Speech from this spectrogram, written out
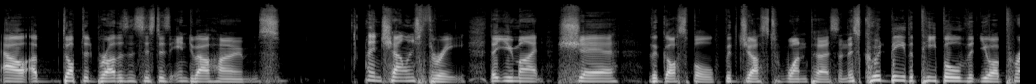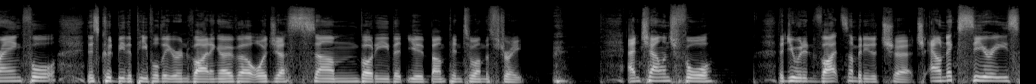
our adopted brothers and sisters into our homes. And challenge three, that you might share the gospel with just one person. This could be the people that you are praying for, this could be the people that you're inviting over, or just somebody that you bump into on the street. and challenge four, that you would invite somebody to church. Our next series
